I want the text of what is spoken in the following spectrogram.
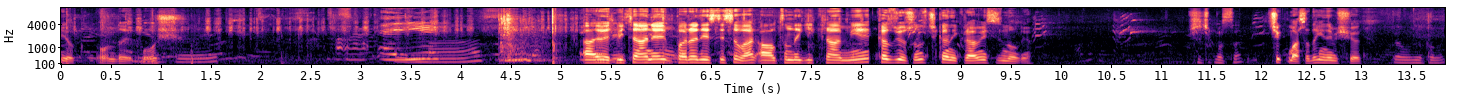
Yok onda boş. Aa, evet bir tane para destesi var. Altındaki ikramiye kazıyorsunuz. Çıkan ikramiye sizin oluyor. Bir şey çıkmasa Çıkmazsa da yine bir şey yok. tamam yapalım.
